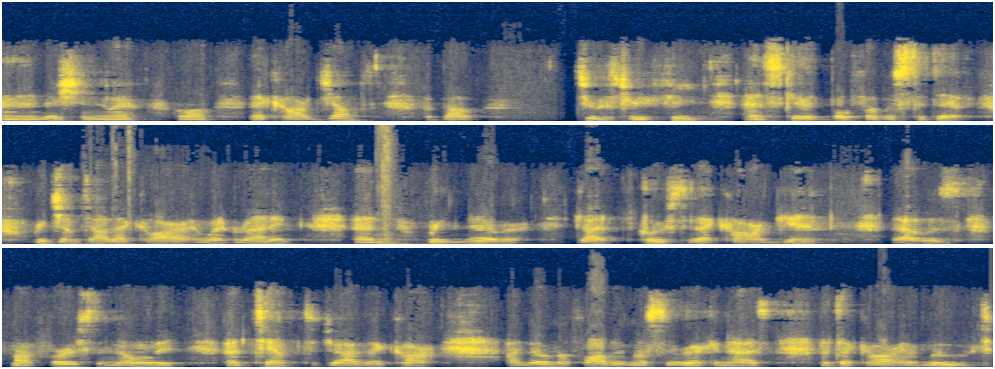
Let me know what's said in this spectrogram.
and the ignition went on, that car jumped about two or three feet and scared both of us to death. We jumped out of that car and went running, and we never got close to that car again. That was my first and only attempt to drive that car. I know my father must have recognized that that car had moved,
